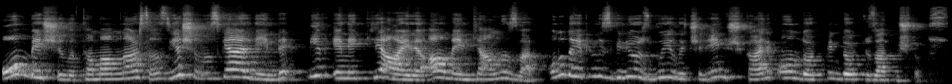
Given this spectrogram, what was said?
15 yılı tamamlarsanız yaşınız geldiğinde bir emekli aile alma imkanınız var. Onu da hepimiz biliyoruz bu yıl için en düşük aylık 14.469.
